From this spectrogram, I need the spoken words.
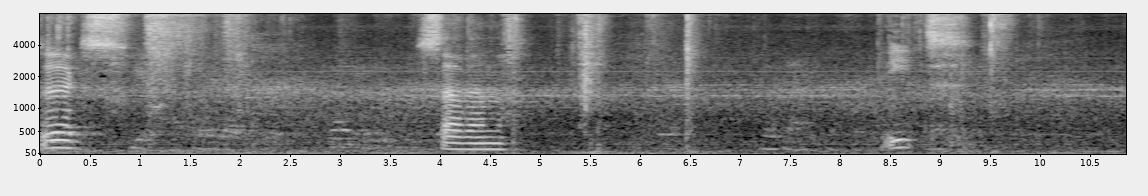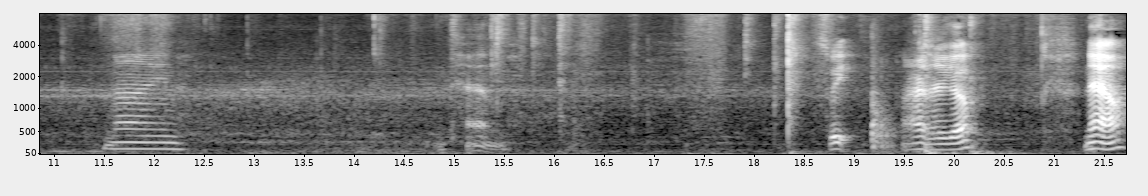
six, seven, eight, nine, ten. Sweet. All right, there you go. Now,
